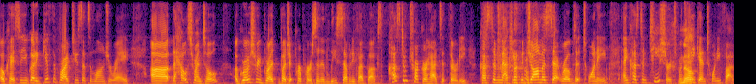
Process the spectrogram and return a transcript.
Okay, so you've got to gift the bride two sets of lingerie. Uh, the house rental. A grocery bru- budget per person, at least 75 bucks. Custom trucker hats at 30. Custom matching pajama set robes at 20. And custom T-shirts for No. the weekend, 25.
